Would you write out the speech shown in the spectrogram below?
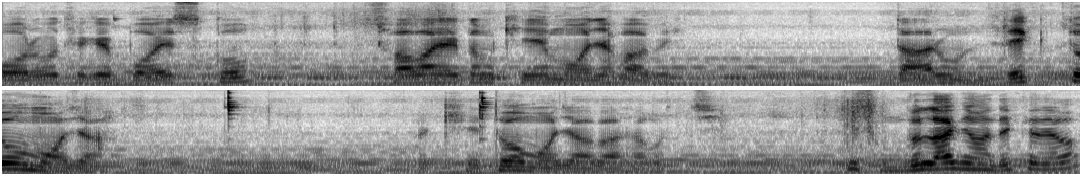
বড় থেকে বয়স্ক সবাই একদম খেয়ে মজা পাবে। দারুণ দেখতেও মজা। আর খেতেও মজা হবে আশা করছি। কি সুন্দর লাগছে আমার দেখতে দেখো।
